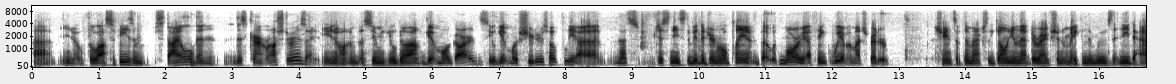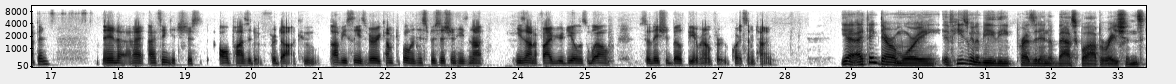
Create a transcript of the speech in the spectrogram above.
uh, you know, philosophies and style than this current roster is. I, you know, I'm assuming he'll go out and get more guards. He'll get more shooters. Hopefully, uh, that's just needs to be the general plan. But with Morey, I think we have a much better chance of them actually going in that direction and making the moves that need to happen. And I, I think it's just all positive for Doc, who obviously is very comfortable in his position. He's not he's on a five year deal as well, so they should both be around for quite some time. Yeah, I think Daryl Morey, if he's going to be the president of basketball operations,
